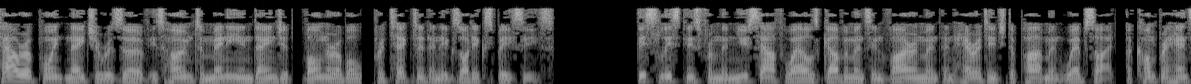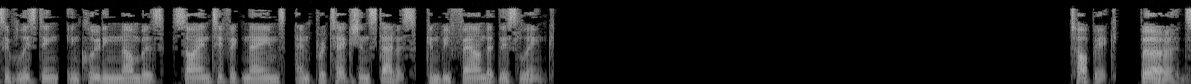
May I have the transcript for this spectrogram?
Towra Point Nature Reserve is home to many endangered, vulnerable, protected and exotic species. This list is from the New South Wales Government's Environment and Heritage Department website. A comprehensive listing, including numbers, scientific names, and protection status, can be found at this link. Topic: Birds.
